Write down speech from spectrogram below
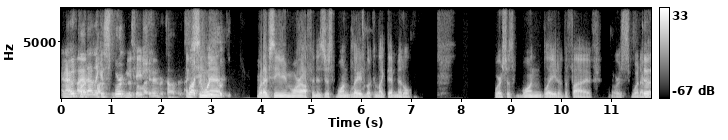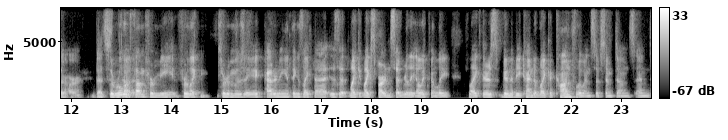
And I would call have that like a sport This is one of my mutation. I've Black seen that. cookie. what I've seen more often is just one blade looking like that middle, where it's just one blade of the five or whatever The- there are. That's The rule of it. thumb for me for like sort of mosaic patterning and things like that is that like like Spartan said really eloquently, like there's going to be kind of like a confluence of symptoms and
